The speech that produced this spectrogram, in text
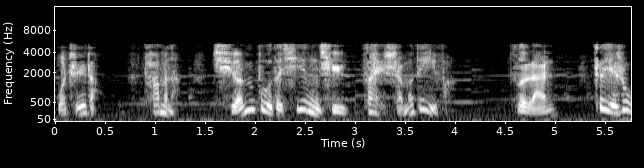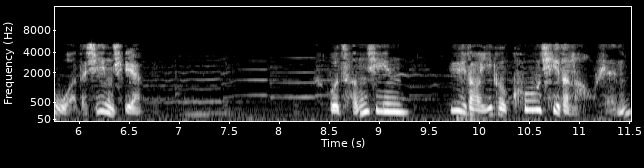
我知道他们呢，全部的兴趣在什么地方，自然这也是我的兴趣啊。我曾经。遇到一个哭泣的老人，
